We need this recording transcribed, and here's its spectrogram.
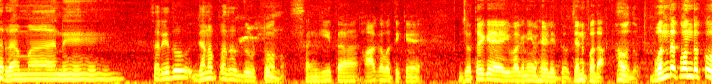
ಅರಮಾನೆ. ಸರ್ ಇದು ಜನಪದದ್ದು ಟೋನು. ಸಂಗೀತ ಭಾಗವತಿಕೆ ಜೊತೆಗೆ ಇವಾಗ ನೀವು ಹೇಳಿದ್ದು ಜನಪದ. ಹೌದು. ಒಂದಕ್ಕೊಂದಕ್ಕೂ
